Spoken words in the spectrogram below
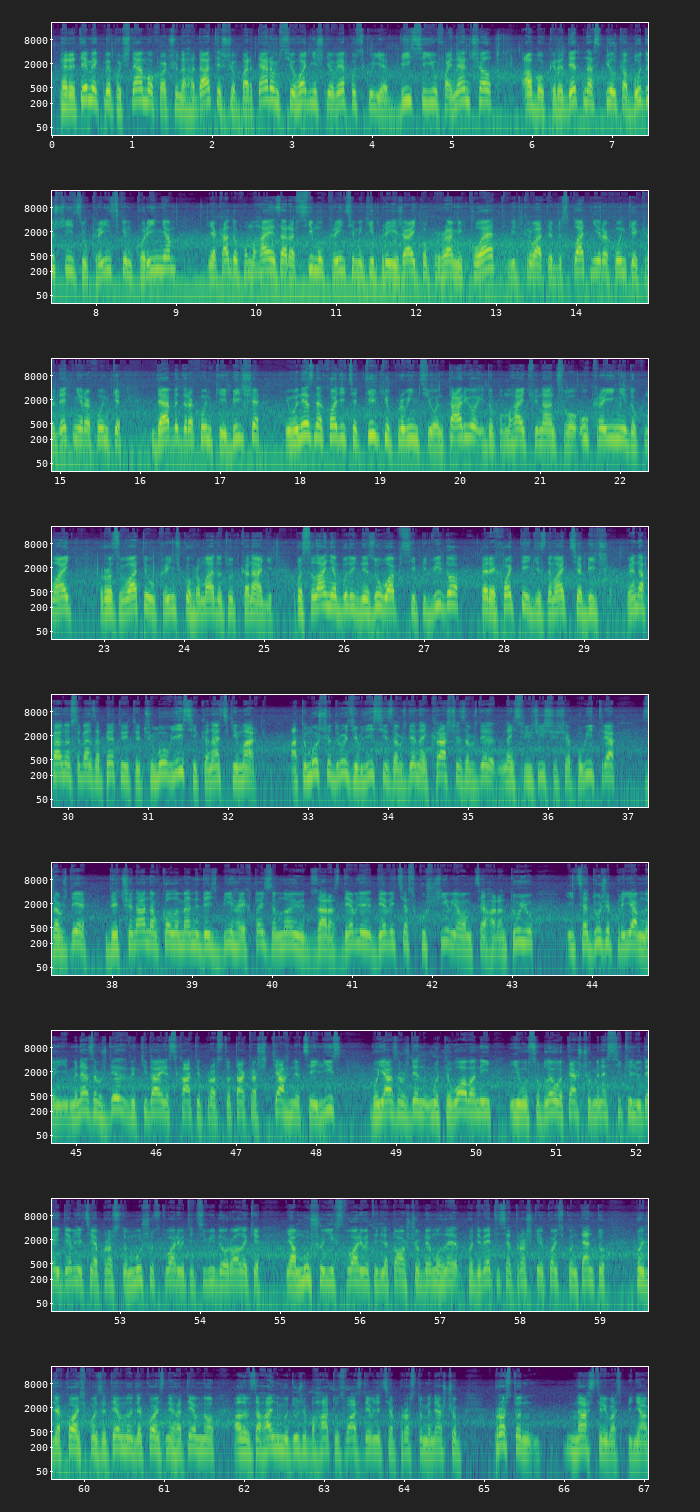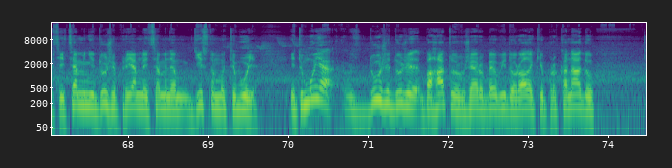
Перед тим як ми почнемо, хочу нагадати, що партнером сьогоднішнього випуску є BCU Financial або кредитна спілка будущність з українським корінням, яка допомагає зараз всім українцям, які приїжджають по програмі КОЕТ, відкривати безплатні рахунки, кредитні рахунки, дебет рахунки і більше. І вони знаходяться тільки в провінції Онтаріо і допомагають фінансово Україні, допомагають розвивати українську громаду тут в Канаді. Посилання будуть внизу в описі під відео. Переходьте і дізнавайтеся більше. Ви напевно себе запитуєте, чому в лісі канадський марк? А тому, що друзі, в лісі завжди найкраще, завжди найсвіжіше повітря, завжди дичина навколо мене десь бігає. Хтось за мною зараз дивлю, дивиться з кущів, я вам це гарантую. І це дуже приємно. І мене завжди викидає з хати, просто так аж тягне цей ліс, бо я завжди мотивований. І особливо те, що мене стільки людей дивляться, я просто мушу створювати ці відеоролики. Я мушу їх створювати для того, щоб ви могли подивитися трошки якогось контенту для когось позитивного, для когось негативного. Але в загальному дуже багато з вас дивляться просто мене, щоб просто настрій вас піднявся. І це мені дуже приємно, і це мене дійсно мотивує. І тому я дуже-дуже багато вже робив відеороликів про Канаду,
